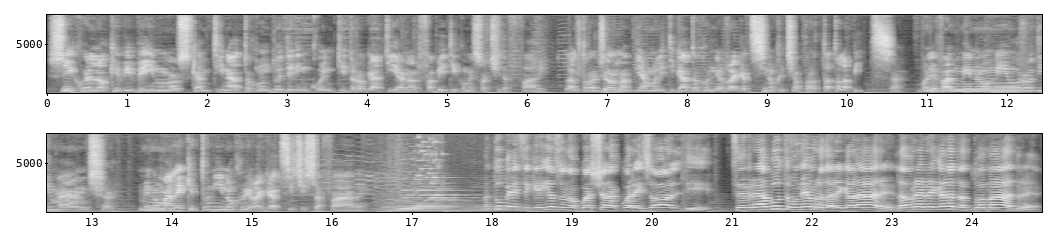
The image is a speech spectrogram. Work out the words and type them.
Sì, quello che vive in uno scantinato con due delinquenti drogati e analfabeti come soci d'affari. L'altro giorno abbiamo litigato con il ragazzino che ci ha portato la pizza. Voleva almeno un euro di mancia. Meno male che Tonino coi ragazzi ci sa fare. Ma tu pensi che io sono qua a scialacquare i soldi? Se avrei avuto un euro da regalare, l'avrei regalato a tua madre.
